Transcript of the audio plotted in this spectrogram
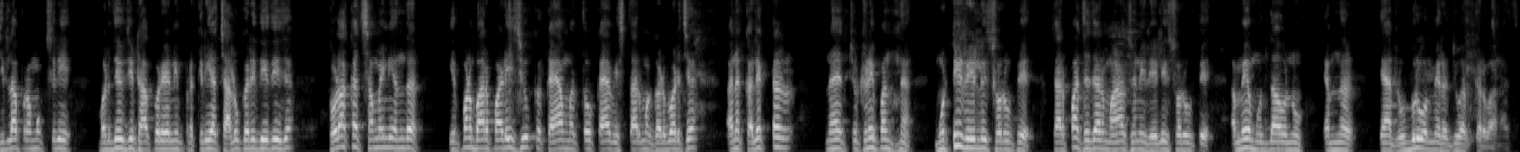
જિલ્લા પ્રમુખ શ્રી બળદેવજી ઠાકોરે એની પ્રક્રિયા ચાલુ કરી દીધી છે. થોડાક જ સમયની અંદર એ પણ બહાર પાડીશું કે કયા મતો કયા વિસ્તારમાં ગડબડ છે અને કલેક્ટરને ચૂંટણી પંચને મોટી રેલી સ્વરૂપે ચાર પાંચ હજાર માણસોની રેલી સ્વરૂપે અમે મુદ્દાઓનું એમને ત્યાં રૂબરૂ અમે રજૂઆત કરવાના છે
